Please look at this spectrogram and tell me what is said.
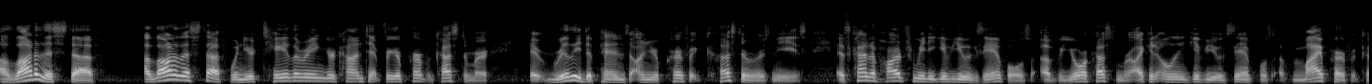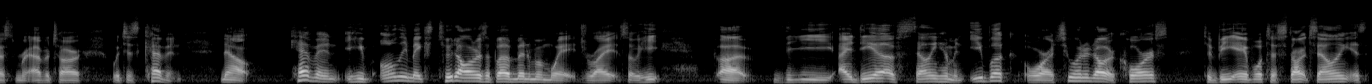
a lot of this stuff, a lot of this stuff, when you're tailoring your content for your perfect customer, it really depends on your perfect customer's needs. It's kind of hard for me to give you examples of your customer. I can only give you examples of my perfect customer avatar, which is Kevin. Now, Kevin, he only makes two dollars above minimum wage, right? So he, uh, the idea of selling him an ebook or a two hundred dollar course to be able to start selling is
